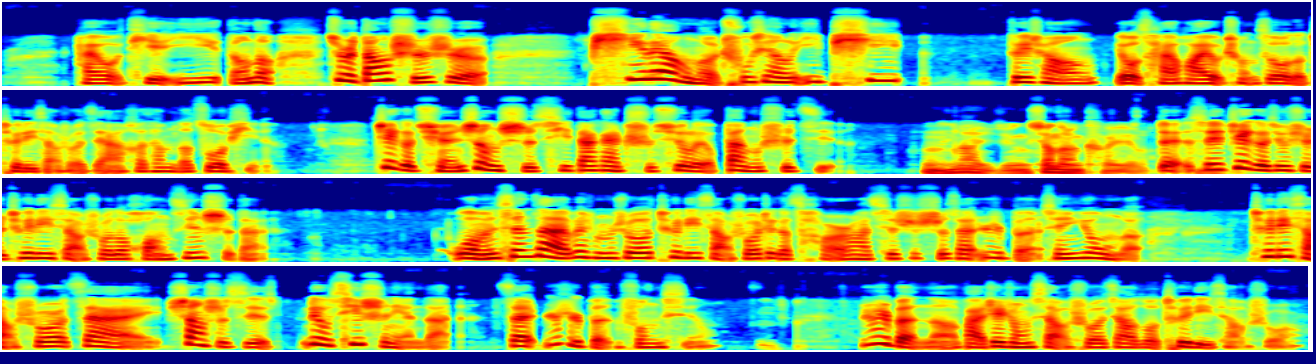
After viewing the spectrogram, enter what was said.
还有铁一等等，就是当时是批量的出现了一批非常有才华、有成就的推理小说家和他们的作品。这个全盛时期大概持续了有半个世纪。嗯，那已经相当可以了。对，所以这个就是推理小说的黄金时代。我们现在为什么说推理小说这个词儿啊？其实是在日本先用的。推理小说在上世纪六七十年代在日本风行，日本呢把这种小说叫做推理小说，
